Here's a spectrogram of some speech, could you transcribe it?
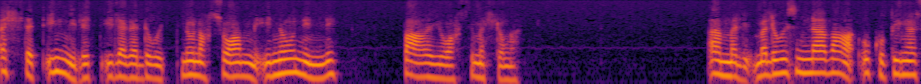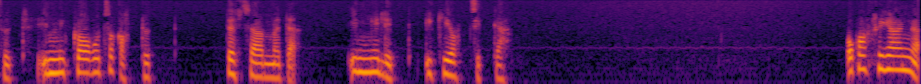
Аллат ингилит илагалугит. Нунарсуарми инуунинни паариуарсималлунга аамали малуисиннаавара уку пингасут. Иммиккоорутеқартут. Тассаамата. Ингилит икиортикка оқарфигаанга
